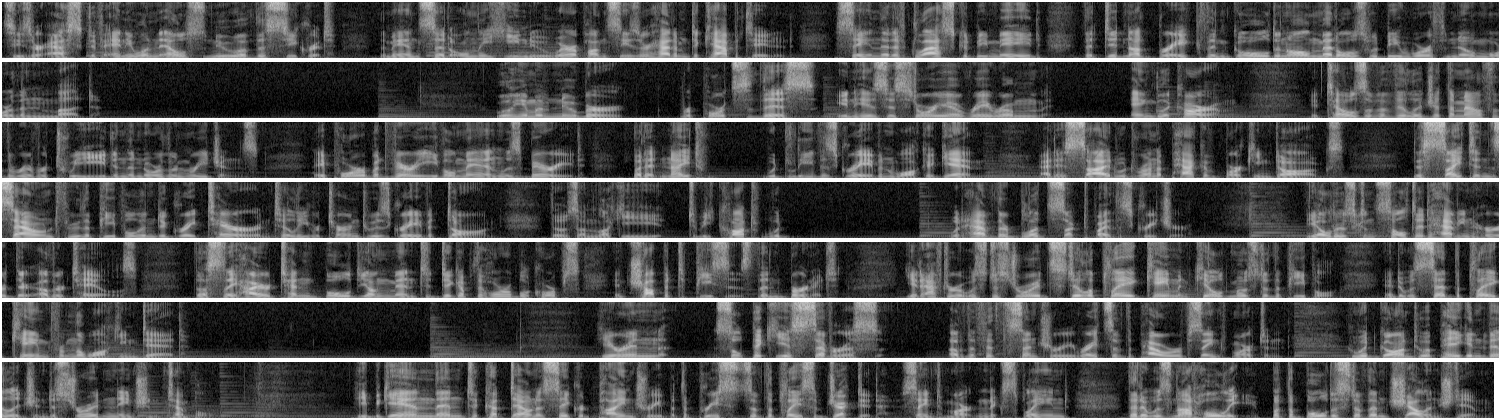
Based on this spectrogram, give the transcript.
Caesar asked if anyone else knew of the secret. The man said only he knew, whereupon Caesar had him decapitated, saying that if glass could be made that did not break, then gold and all metals would be worth no more than mud. William of Newburgh reports this in his Historia Rerum Anglicarum. It tells of a village at the mouth of the river Tweed in the northern regions. A poor but very evil man was buried, but at night would leave his grave and walk again. At his side would run a pack of barking dogs. This sight and sound threw the people into great terror until he returned to his grave at dawn. Those unlucky to be caught would would have their blood sucked by this creature. The elders consulted, having heard their other tales. Thus they hired ten bold young men to dig up the horrible corpse and chop it to pieces, then burn it. Yet after it was destroyed, still a plague came and killed most of the people, and it was said the plague came from the walking dead. Herein Sulpicius Severus of the fifth century writes of the power of Saint Martin, who had gone to a pagan village and destroyed an ancient temple. He began then to cut down a sacred pine tree, but the priests of the place objected. Saint Martin explained that it was not holy, but the boldest of them challenged him.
